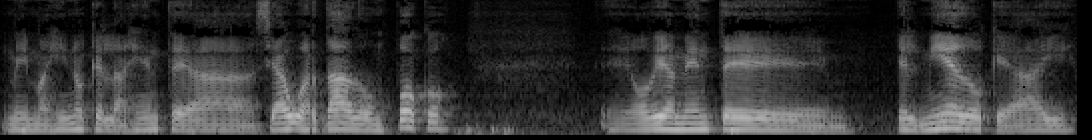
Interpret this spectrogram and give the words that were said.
me imagino que la gente se ha guardado un poco. obviamente el miedo que hay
